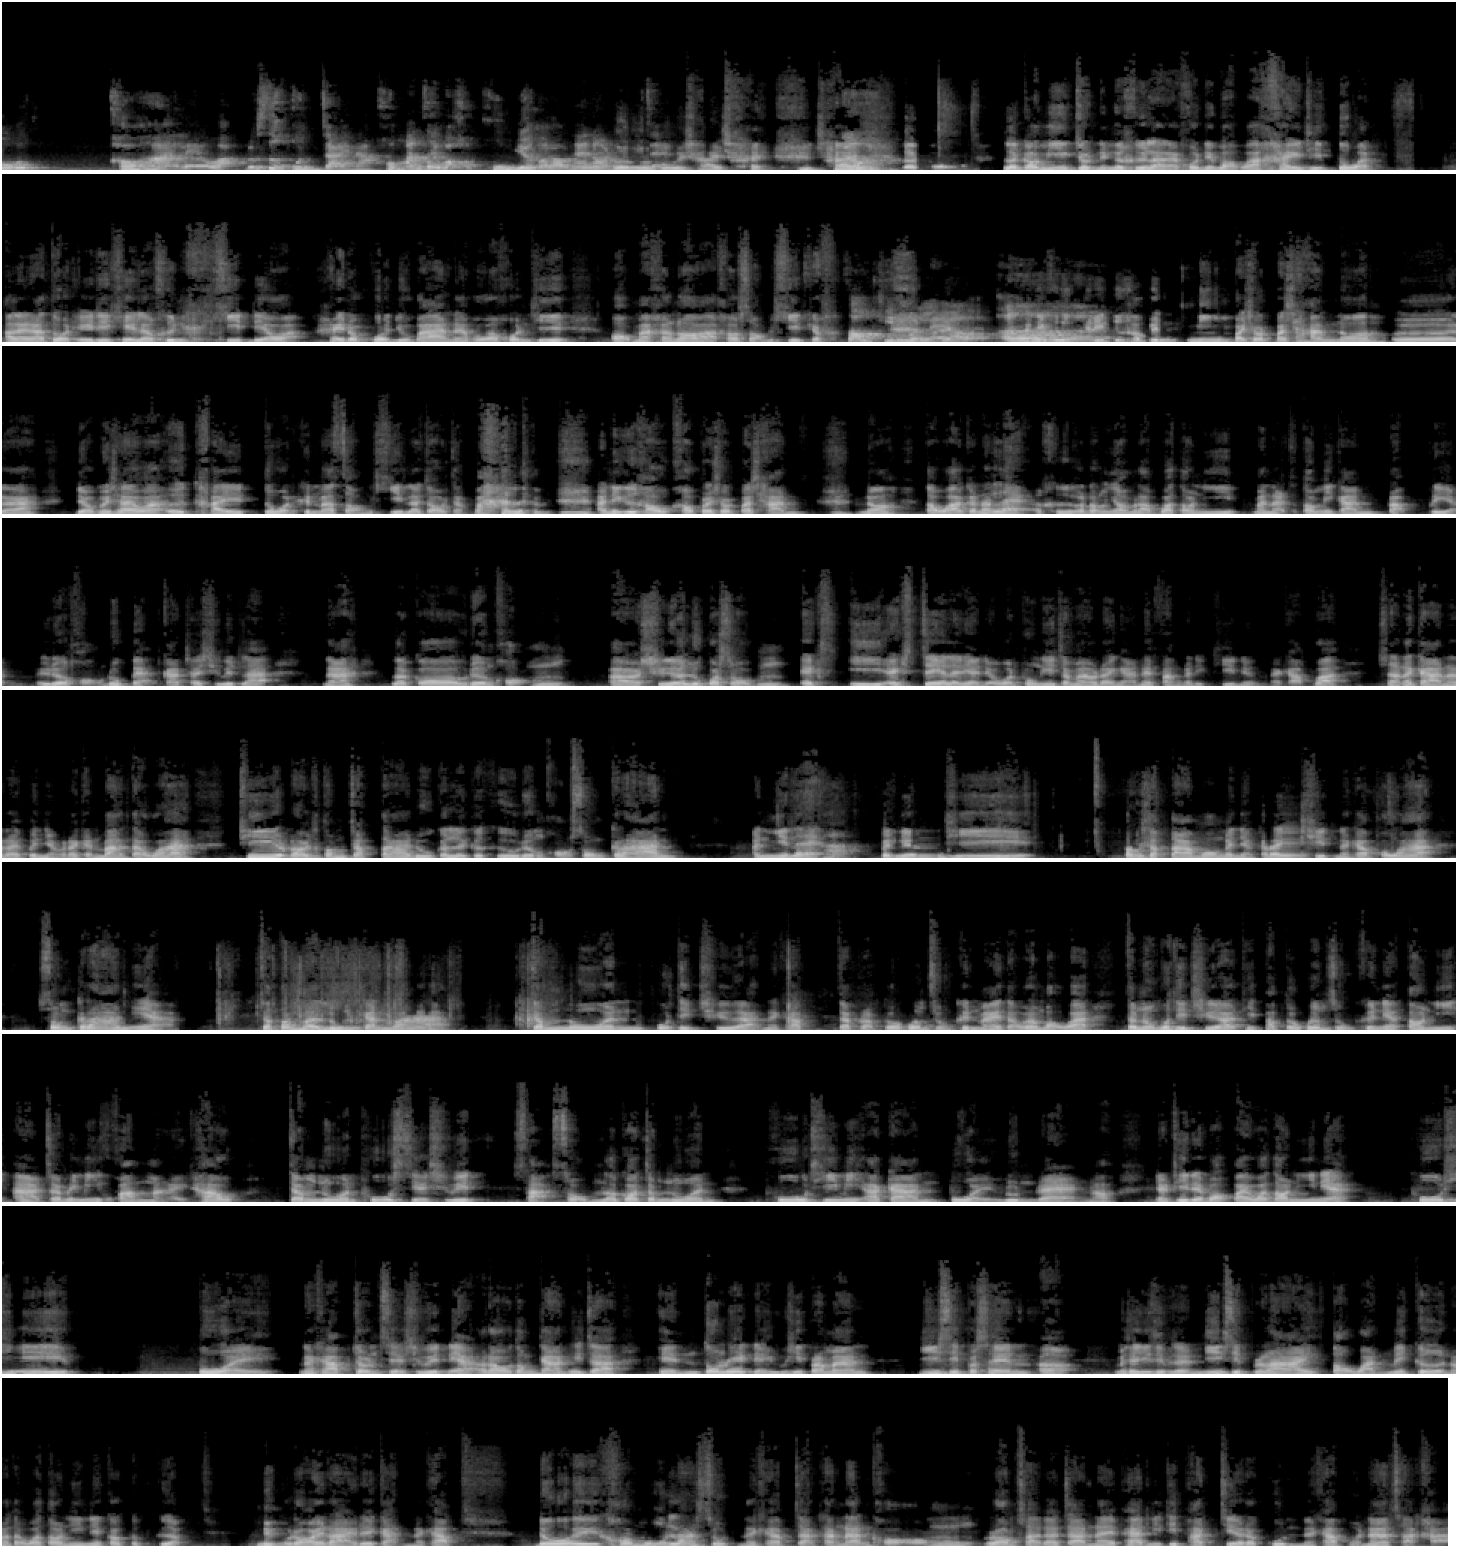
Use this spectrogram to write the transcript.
เขาหายแล้วอะรู้สึกอุ่นใจนะเขามั่นใจว่าเขาภูมิเยอะกว่าเราแน่นอนเออพี่แจ๊คเออใช่ใช่ใช่เนอะแล้วก็แล้วก็มีอีกจุดหนึ่งก็คือหลายๆคนที่บอกว่าใครที่ตรวจ อะไรนะตรวจ ADK แล้วขึ้นขีดเดียวอะให้รบกวนอยู่บ้านนะ เพราะว่าคนที่ออกมาข้างนอกอะเขาสองขีดกับสองขีดหมดแล้ว เอออัอันนี้คืออันนี้คือเขาเป็นมีมประชดประชันเนาะเออนะเดี๋ยวไม่ใช่ว่าเออใครตรวจขึ้นมาสองขีดแล้วจะออกจากบ้านเลย อันนี้คือเขาเขาประชดประชันเนาะแต่ว่าก็นั่นแหละ คือก็ต้องยอมรับว่าตอนนี้มันอาจจะต้องมีการปรับเปลี่ยนในเรื่องของรูปแบบการใช้ชีวิตแล้วนะ แล้วก็เรื่องของอ่า เชื้อลูกผสม XE XJ อะไรเนี่ยเดี๋ยววันพรุ่งนี้จะมารายงานให้ฟังกันอีกทีหนึ่งนะครับ ว่าสถานการณ์อะไรเป็นอย่างไรกันบ้าง แต่ว่าที่เราจะต้องจับตาดูกันเลยก็คือเรื่องของสงกรานต์อันนี้แหละค่ะเป็นเรื่องที่ต้องจับตามองกันอย่างใกล้ชิดนะครับ เพราะว่าสงกรานต์เนี่ยจะต้องมาลุ้นกันว่าจำนวนผู้ติดเชื้อนะครับจะปรับตัวเพิ่มสูงขึ้นไหมแต่ว่าต้องบอกว่าจำนวนผู้ติดเชื้อที่ปรับตัวเพิ่มสูงขึ้นเนี่ยตอนนี้อาจจะไม่มีความหมายเท่าจำนวนผู้เสียชีวิต สะสมแล้วก็จำนวนผู้ที่มีอาการป่วยรุนแรงเนาะอย่างที่ได้บอกไปว่าตอนนี้เนี่ยผู้ที่ป่วยนะครับ จนเสียชีวิตเนี่ยเราต้องการที่จะเห็นตัวเลขเนี่ยอยู่ที่ประมาณ 20%เอ่อไม่ใช่ 20% 20รายต่อวันไม่เกินเนาะแต่ว่าตอนนี้เนี่ยก็เกือบเกือบ100รายด้วยกันนะครับ โดยข้อมูลล่าสุดนะครับจากทางด้านของรองศาสตราจารย์นายแพทย์นิติพัฒน์เจรกุลนะครับ หัวหน้าสาขา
